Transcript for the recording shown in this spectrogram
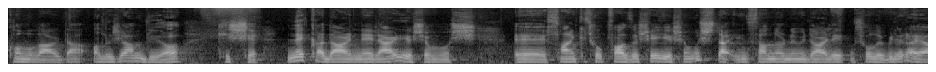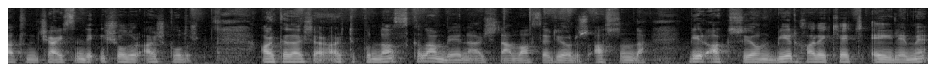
konularda alacağım diyor kişi. Ne kadar neler yaşamış, e, sanki çok fazla şey yaşamış da insanlarına müdahale etmiş olabilir. Hayatın içerisinde iş olur, aşk olur. Arkadaşlar artık bundan sıkılan bir enerjiden bahsediyoruz aslında. Bir aksiyon, bir hareket eylemi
